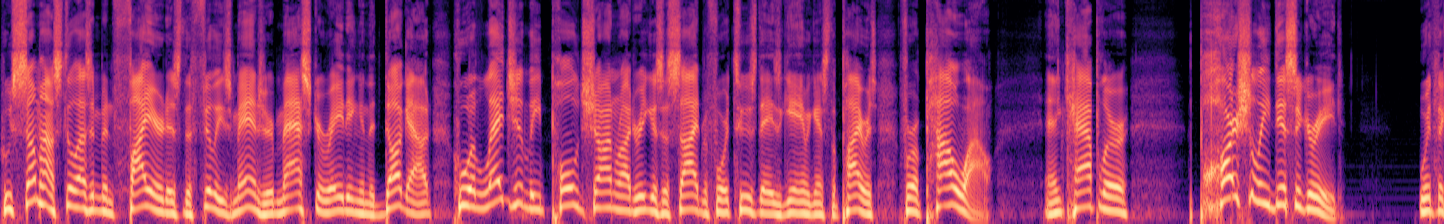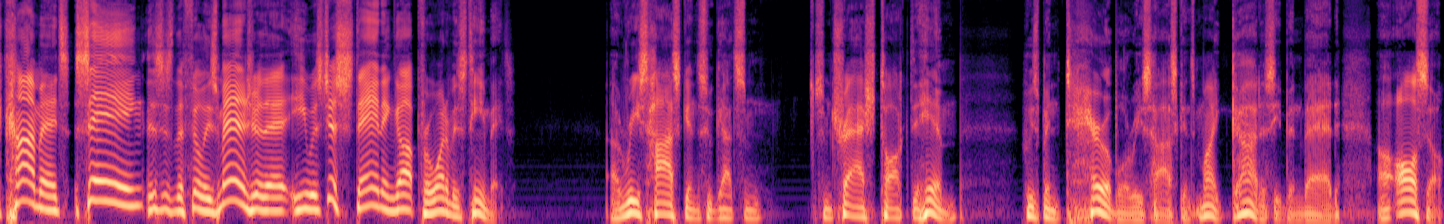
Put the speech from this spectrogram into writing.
who somehow still hasn't been fired as the Phillies manager, masquerading in the dugout, who allegedly pulled Sean Rodriguez aside before Tuesday's game against the Pirates for a powwow. And Kapler partially disagreed with the comments saying this is the Phillies manager that he was just standing up for one of his teammates, uh, Rhys Hoskins, who got some some trash talk to him, who's been terrible. Rhys Hoskins, my God, has he been bad? Uh, also,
